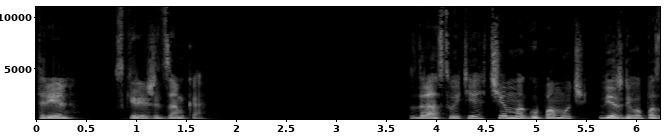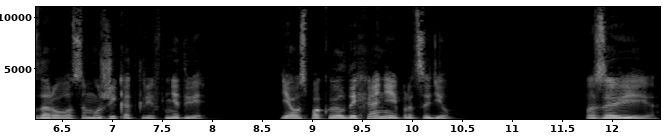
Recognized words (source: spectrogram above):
трель, скрежет замка. «Здравствуйте, чем могу помочь?» — вежливо поздоровался мужик, открыв мне дверь. Я успокоил дыхание и процедил. «Позови ее».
